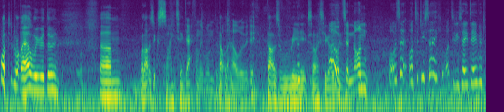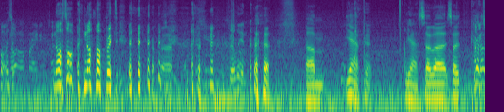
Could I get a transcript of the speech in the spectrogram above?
wondered what the hell we were doing. Um, well, that was exciting. Definitely wondered That what was the hell we were doing. That was really exciting. Oh, wasn't it's a non. What was it? What did you say? What did you say, David? What was it? Non-operating. Not op- not operating. Brilliant. um, yeah, yeah. So, uh, so Can yeah, we talk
